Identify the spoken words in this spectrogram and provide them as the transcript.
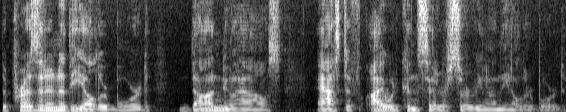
the president of the Elder Board, Don Newhouse, asked if I would consider serving on the Elder Board.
